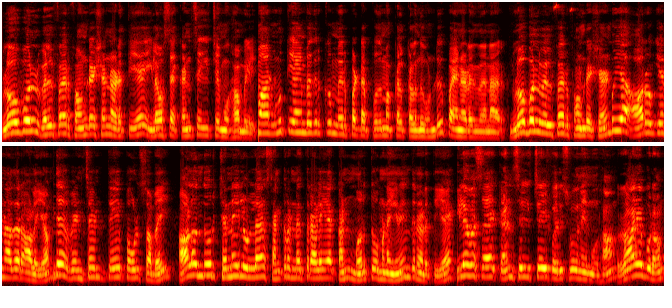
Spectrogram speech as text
குளோபல் வெல்ஃபேர் ஃபவுண்டேஷன் நடத்திய இலவச கண் சிகிச்சை முகாமில் சுமார் நூத்தி ஐம்பதற்கும் மேற்பட்ட பொதுமக்கள் கலந்து கொண்டு பயனடைந்தனர். குளோபல் வெல்ஃபேர் ஃபவுண்டேஷன் தூய ஆரோக்கியநாதர் ஆலயம் இந்த வென்சென்ட் தே பவுல் சபை ஆலந்தூர் சென்னையில் உள்ள சங்கர நேத்ராலய கண் மருத்துவமனை இணைந்து நடத்திய இலவச கண் சிகிச்சை பரிசோதனை முகாம் ராயபுரம்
